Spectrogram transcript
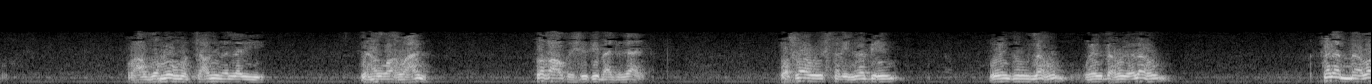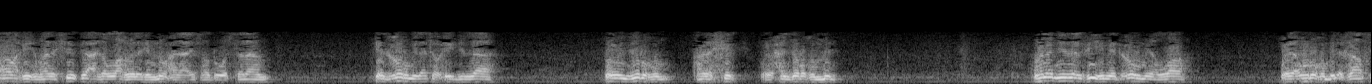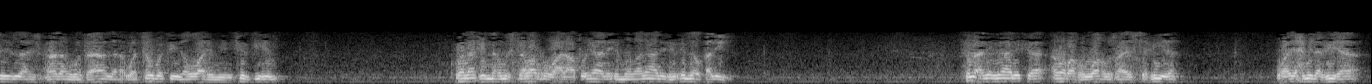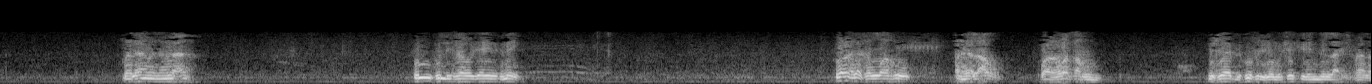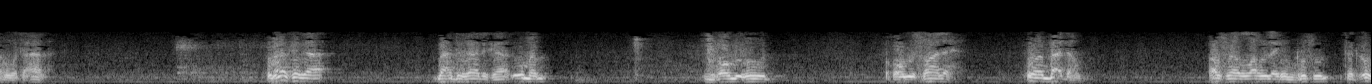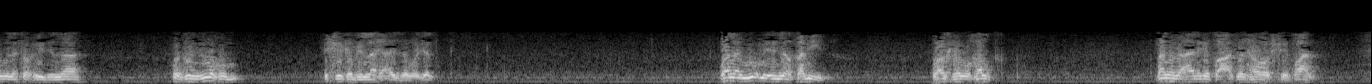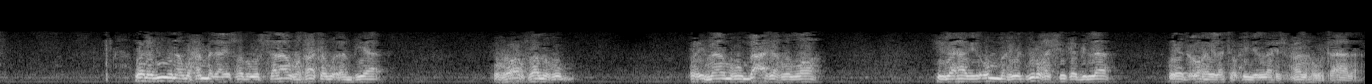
وعظموهم التعظيم الذي نهى الله عنه وقعوا في الشرك بعد ذلك. وصاروا يستغيثون بهم وينذرون لهم ويذبحون لهم. فلما ظهر فيهم هذا الشرك بعث الله إليهم نوحا عليه الصلاة والسلام يدعوهم إلى توحيد الله وينذرهم هذا الشرك ويحذرهم منه. ولم يزل فيهم يدعوهم إلى الله. ويأمرهم بالإخلاص لله سبحانه وتعالى والتوبة إلى الله من شركهم ولكنهم استمروا على طغيانهم وضلالهم إلا القليل. فبعد ذلك أمره الله بصنع السفينة وأن يحمل فيها من آمن معه ومن كل زوجين اثنين. وأهلك الله أهل الأرض وأغرقهم بسبب كفرهم وشركهم بالله سبحانه وتعالى. وهكذا بعد ذلك الأمم من قوم هود وقوم صالح ومن بعدهم أرسل الله إليهم الرسل تدعوهم إلى توحيد الله وتنذرهم الشرك بالله عز وجل. ولم يؤمن إلا القليل وأكثر الخلق. غلب عليه طاعة الهوى والشيطان. ونبينا محمد عليه الصلاة والسلام وخاتم الأنبياء وهو أفضلهم وإمامهم بعثه الله إلى هذه الأمة يذكرها الشرك بالله ويدعوها إلى توحيد الله سبحانه وتعالى.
